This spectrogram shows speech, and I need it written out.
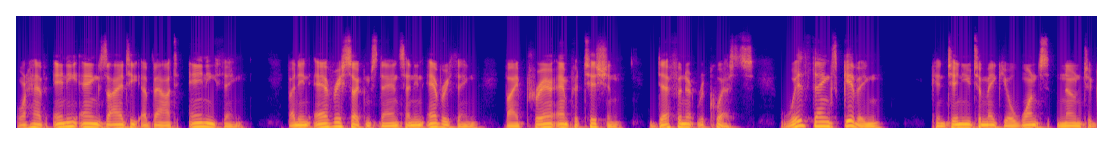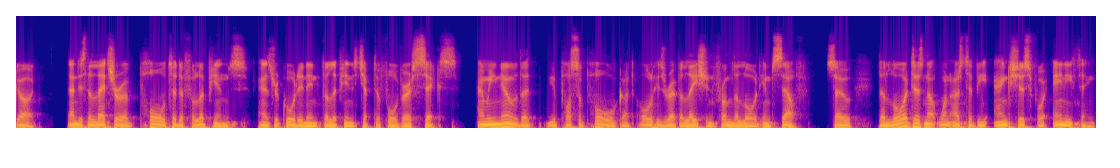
or have any anxiety about anything, but in every circumstance and in everything, by prayer and petition, definite requests, with thanksgiving, continue to make your wants known to God. That is the letter of Paul to the Philippians, as recorded in Philippians chapter 4, verse 6. And we know that the Apostle Paul got all his revelation from the Lord himself. So the Lord does not want us to be anxious for anything.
